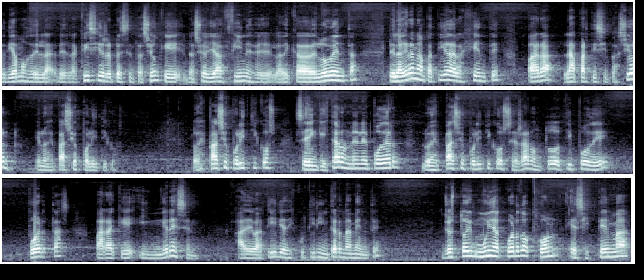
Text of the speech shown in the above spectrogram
digamos, de la, de la crisis de representación que nació allá a fines de la década del 90, de la gran apatía de la gente para la participación en los espacios políticos. Los espacios políticos se enquistaron en el poder, los espacios políticos cerraron todo tipo de puertas para que ingresen a debatir y a discutir internamente. Yo estoy muy de acuerdo con el sistema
